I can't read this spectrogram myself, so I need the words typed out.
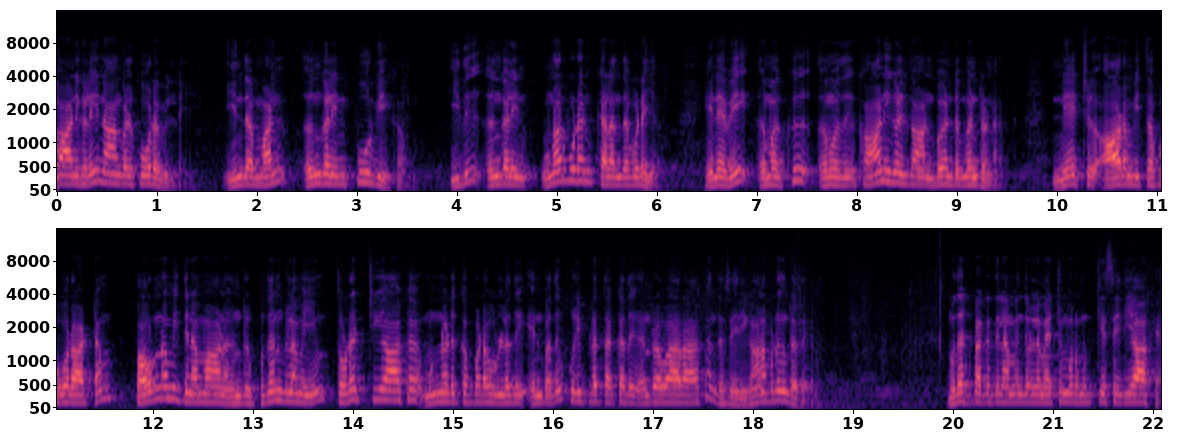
காணிகளை நாங்கள் கோரவில்லை. இந்த மண் எங்களின் பூர்வீகம். இது எங்களின் உணர்வுடன் கலந்த விடயம். எனவே எமக்கு எமது காணிகள் தான் வேண்டுமென்றனர். நேற்று ஆரம்பித்த போராட்டம் பௌர்ணமி தினமான இன்று புதன்கிழமையும் தொடர்ச்சியாக முன்னெடுக்கப்பட உள்ளது என்பது குறிப்பிடத்தக்கது என்றவாறாக இந்த செய்தி காணப்படுகின்றது. முதற் பக்கத்தில் அமைந்துள்ள மற்றொரு முக்கிய செய்தியாக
